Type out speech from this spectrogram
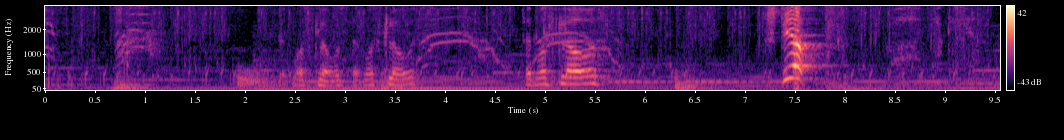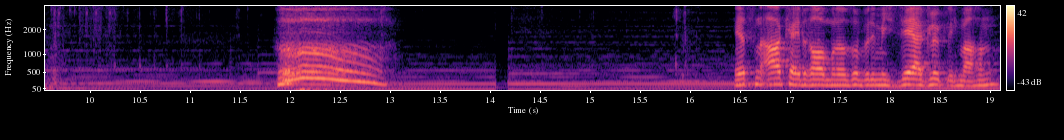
Scheiße. Scheiße. Oh, that was close, that was close. That was close. Stirb! Oh, fuck yeah. Oh. Jetzt ein Arcade-Raum oder so würde mich sehr glücklich machen.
